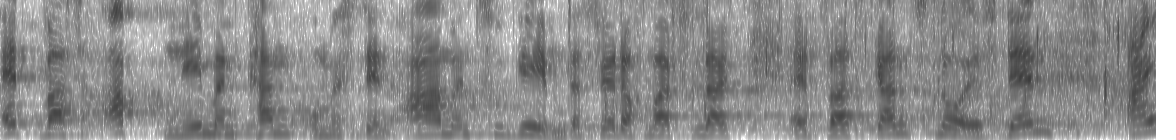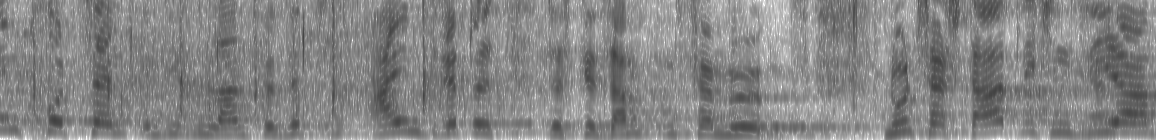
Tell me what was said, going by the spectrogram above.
etwas abnehmen kann, um es den Armen zu geben. Das wäre doch mal vielleicht etwas ganz Neues. Denn 1 Prozent in diesem Land besitzen ein Drittel des gesamten Vermögens. Nun verstaatlichen Sie ja,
